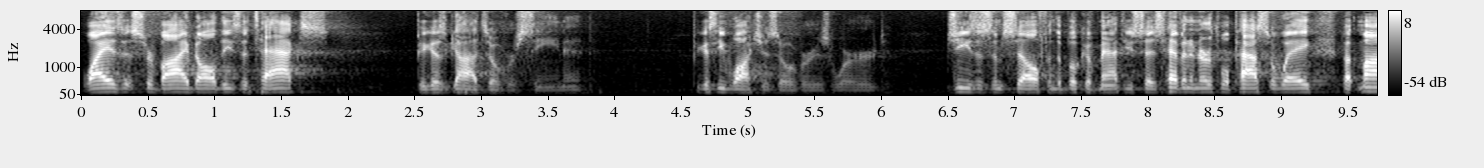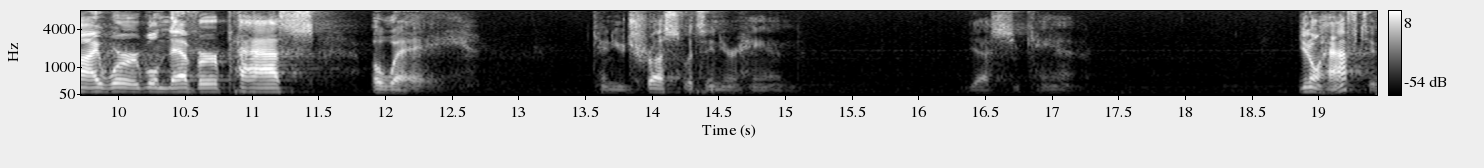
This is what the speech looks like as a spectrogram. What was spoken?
Why has it survived all these attacks? Because God's overseeing it, because He watches over His word. Jesus Himself in the book of Matthew says, Heaven and earth will pass away, but my word will never pass away. Can you trust what's in your hand? Yes, you can. You don't have to,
